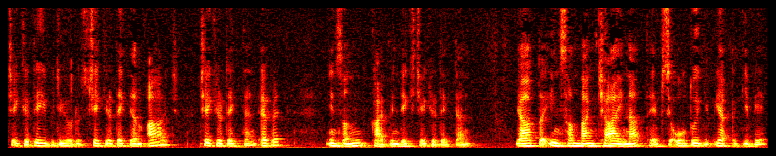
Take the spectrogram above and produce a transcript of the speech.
çekirdeği biliyoruz çekirdekten ağaç çekirdekten evet insanın kalbindeki çekirdekten yahut da insandan kainat hepsi olduğu gibi, gibi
